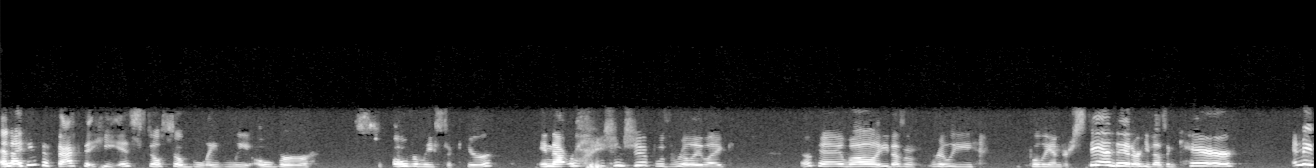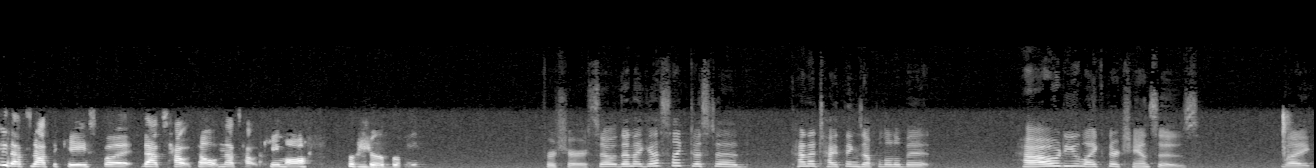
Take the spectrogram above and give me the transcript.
And I think the fact that he is still so blatantly over, overly secure in that relationship was really like, okay, well, he doesn't really fully understand it or he doesn't care. And maybe that's not the case, but that's how it felt and that's how it came off for sure Mhm. for me. For sure. So then I guess like just to kind of tie things up a little bit, how do you like their chances? Like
